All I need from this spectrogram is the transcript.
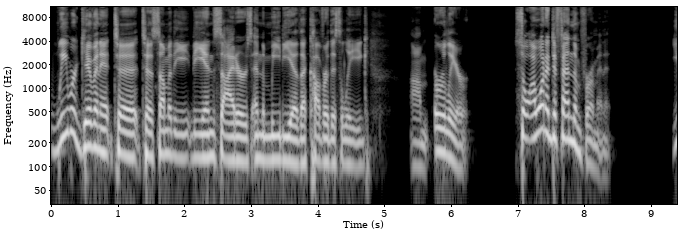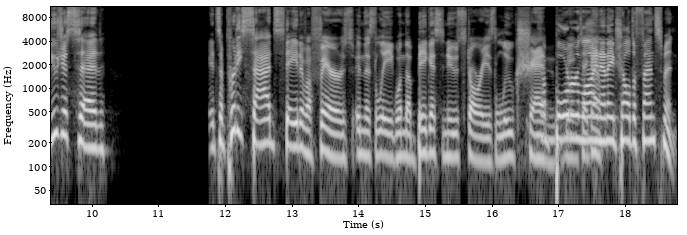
we were giving it to to some of the the insiders and the media that cover this league um, earlier. So I want to defend them for a minute. You just said it's a pretty sad state of affairs in this league when the biggest news story is Luke Schenn. a borderline. NHL defenseman.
